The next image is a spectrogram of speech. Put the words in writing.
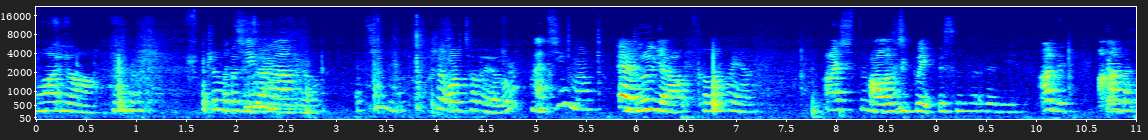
Bayağı. Çok da güzel mı? duruyor. Açayım mı? Şöyle ortalayalım. Açayım mı? Evet. Dur ya kalama ya. Açtım. Azıcık beklesinler de. Hadi. Evet.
